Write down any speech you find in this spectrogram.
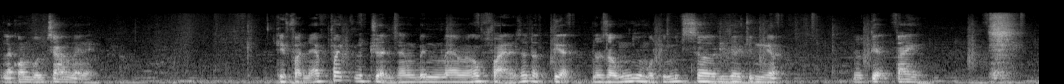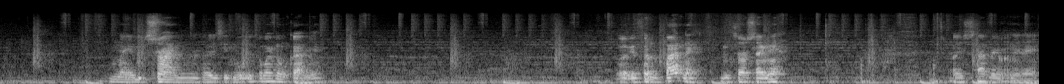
là con 400 này này. Cái phần effect nó chuyển sang bên góc phải, rất là tiện. Nó giống như một cái mixer DJ chuyên nghiệp. Nó tiện tay hôm nay bị xoang hơi xịt mũi các bác thông cảm nhé. Ở cái phần phát này mình so sánh này. Hơi sát với mọi người này.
